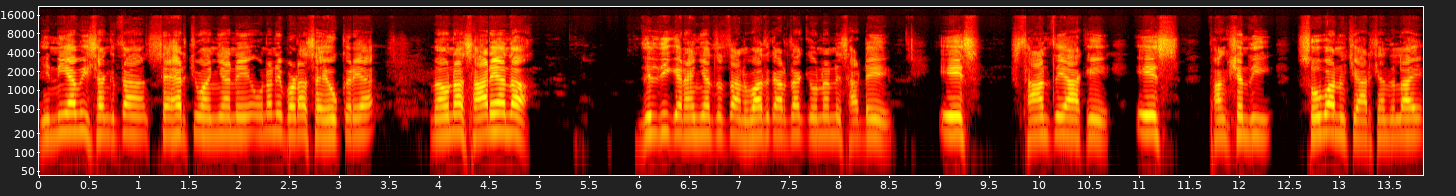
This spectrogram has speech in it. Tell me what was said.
ਜਿੰਨੀਆਂ ਵੀ ਸੰਗਤਾਂ ਸ਼ਹਿਰ ਚੋਂ ਆਈਆਂ ਨੇ, ਉਹਨਾਂ ਨੇ ਬੜਾ ਸਹਿਯੋਗ ਕਰਿਆ। ਮੈਂ ਉਹਨਾਂ ਸਾਰਿਆਂ ਦਾ ਦਿਲ ਦੀ ਗਹਿਰਾਈਆਂ ਤੋਂ ਧੰਨਵਾਦ ਕਰਦਾ ਕਿ ਉਹਨਾਂ ਨੇ ਸਾਡੇ ਇਸ ਸਥਾਨ ਤੇ ਆ ਕੇ ਇਸ ਫੰਕਸ਼ਨ ਦੀ ਸੋਭਾ ਨੂੰ ਚਾਰ ਚੰਦ ਲਾਏ।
